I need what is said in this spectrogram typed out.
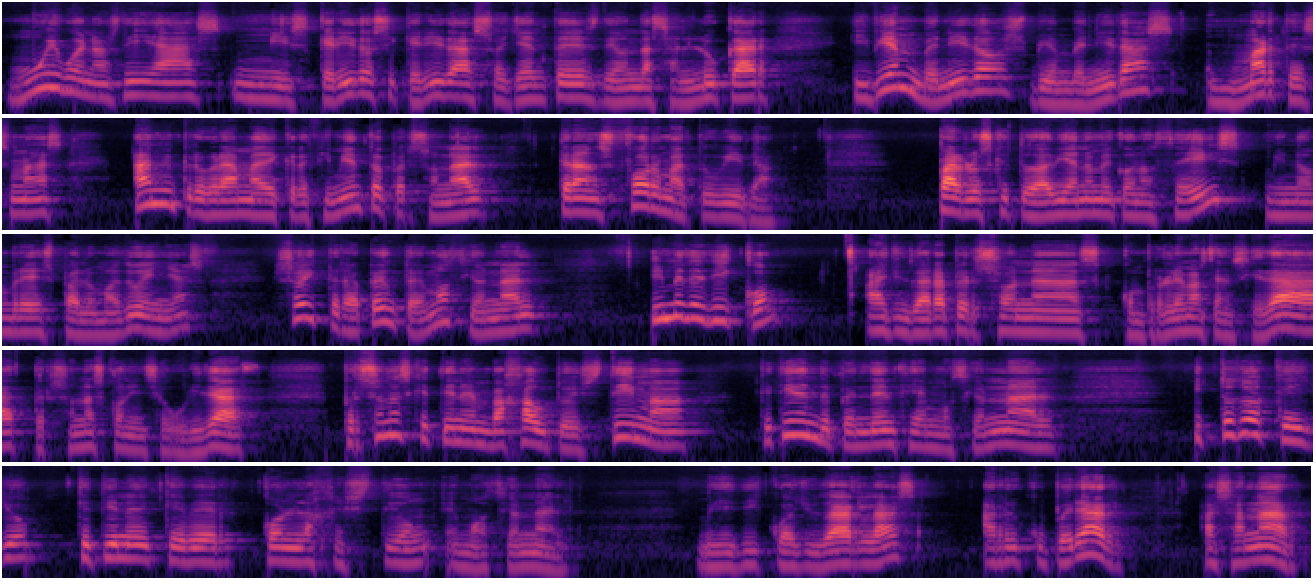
Muy buenos días, mis queridos y queridas oyentes de Onda Sanlúcar, y bienvenidos, bienvenidas un martes más a mi programa de crecimiento personal Transforma tu vida. Para los que todavía no me conocéis, mi nombre es Paloma Dueñas, soy terapeuta emocional y me dedico a ayudar a personas con problemas de ansiedad, personas con inseguridad, personas que tienen baja autoestima, que tienen dependencia emocional y todo aquello que tiene que ver con la gestión emocional. Me dedico a ayudarlas a recuperar, a sanar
